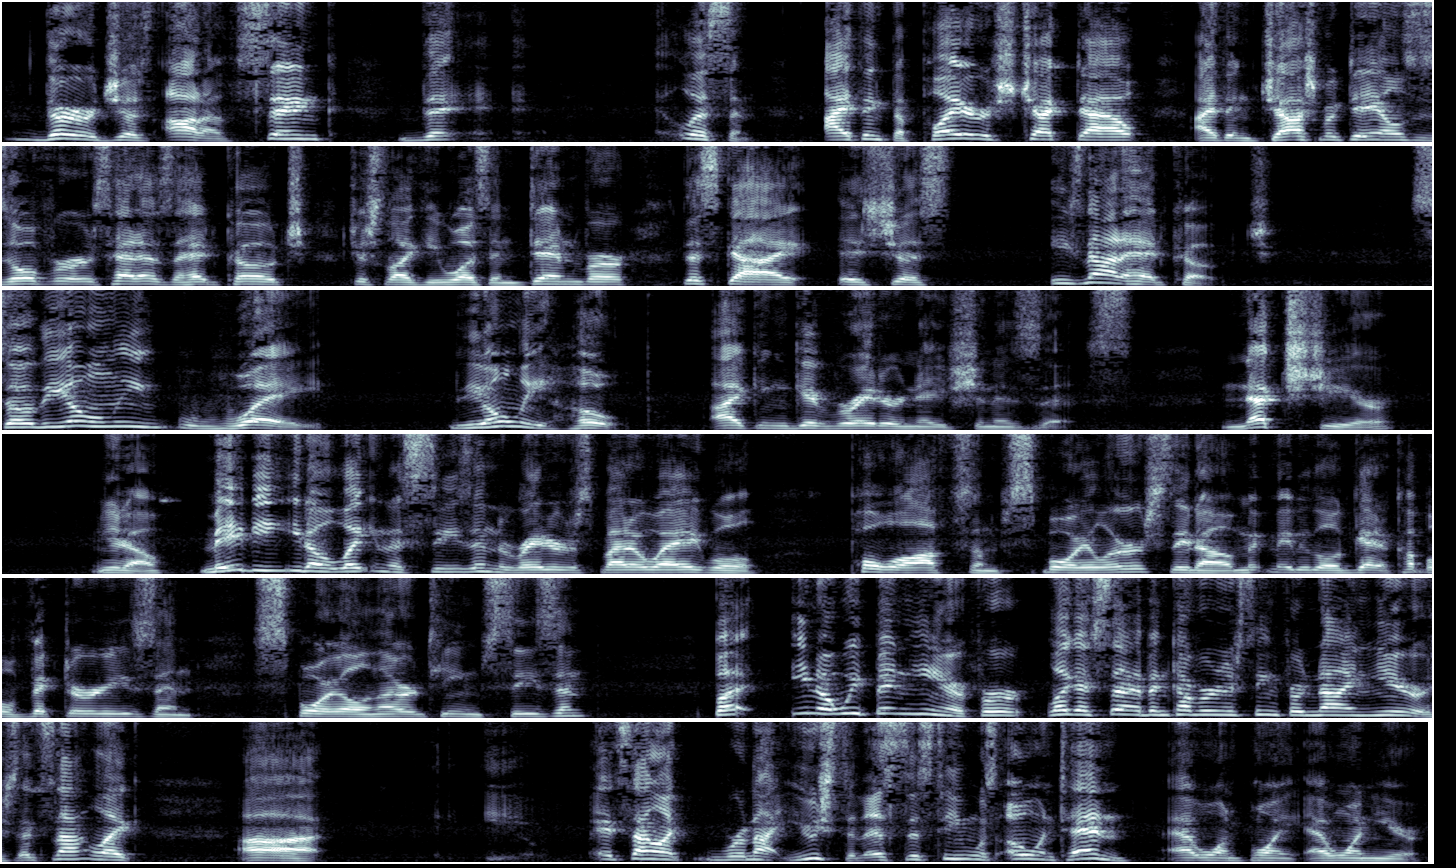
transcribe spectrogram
they're just out of sync. They, listen, I think the players checked out. I think Josh McDaniels is over his head as a head coach, just like he was in Denver. This guy is just, he's not a head coach. So the only way, the only hope I can give Raider Nation is this. Next year, you know, maybe, you know, late in the season, the Raiders, by the way, will pull off some spoilers. You know, maybe they'll get a couple victories and spoil another team's season. But, you know, we've been here for, like I said, I've been covering this team for nine years. It's not like, uh, it's not like we're not used to this. This team was 0 and 10 at one point, at one year.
